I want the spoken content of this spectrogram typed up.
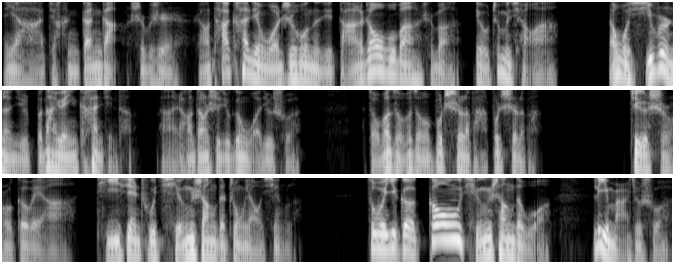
哎呀，就很尴尬，是不是？然后她看见我之后呢，就打个招呼吧，是吧？哎呦，这么巧啊！然后我媳妇儿呢，就不大愿意看见他啊，然后当时就跟我就说：“走吧，走吧，走吧，不吃了吧，不吃了吧。”这个时候，各位啊，体现出情商的重要性了。作为一个高情商的我，立马就说：“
